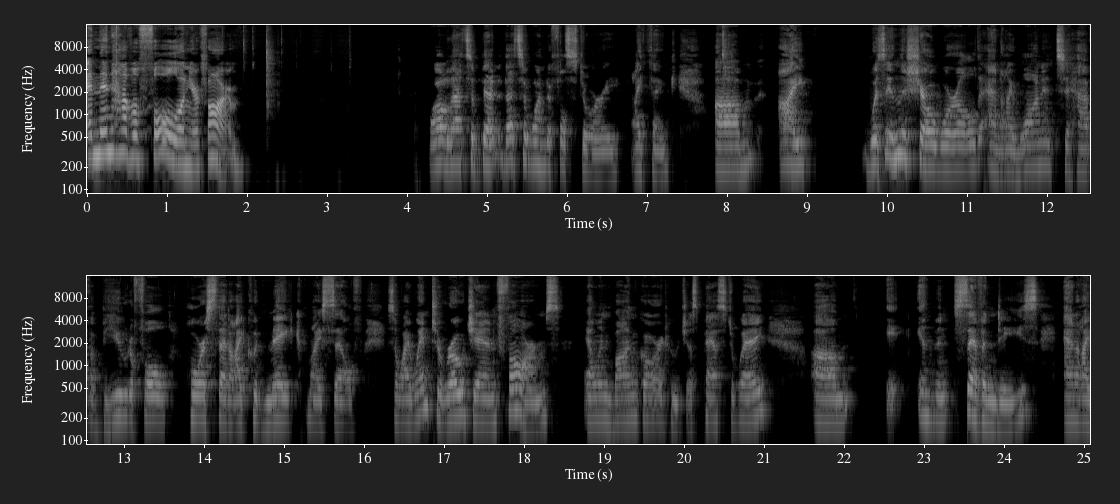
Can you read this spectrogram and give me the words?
and then have a foal on your farm? Oh, that's a bit, that's a wonderful story, I think. Um, I was in the show world and I wanted to have a beautiful horse that I could make myself. So I went to Rojan Farms, Ellen Bongard, who just passed away um, in the 70s, and I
